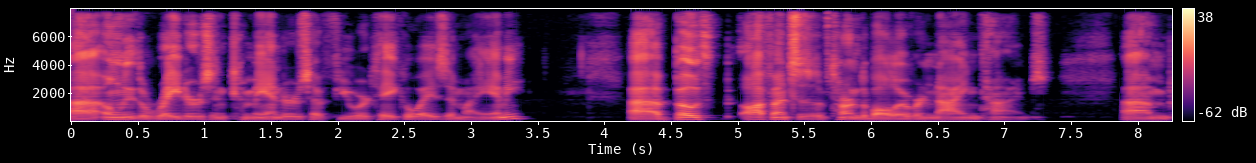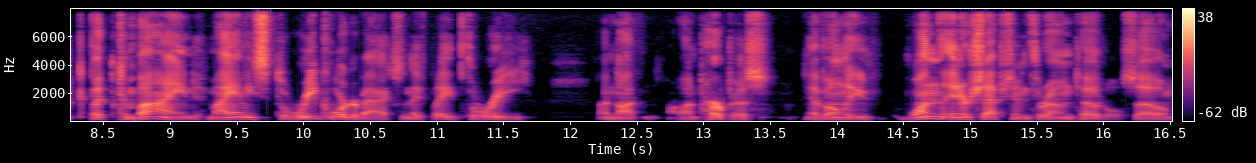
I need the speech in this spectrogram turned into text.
Uh, only the Raiders and Commanders have fewer takeaways than Miami. Uh, both offenses have turned the ball over nine times. Um, but combined, Miami's three quarterbacks, and they've played three, uh, not on purpose, have only one interception thrown total. So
